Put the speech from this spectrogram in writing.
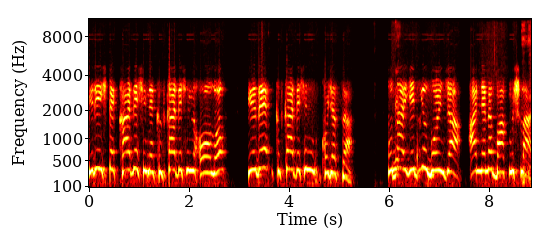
Biri işte kardeşinin, kız kardeşinin oğlu. Bir de kız kardeşin kocası. Bunlar 7 yıl boyunca anneme bakmışlar.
